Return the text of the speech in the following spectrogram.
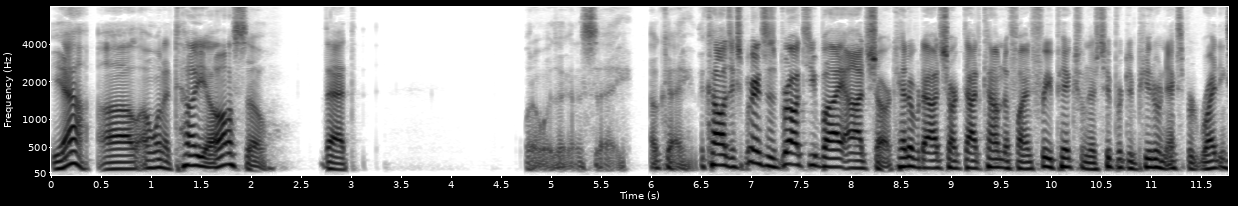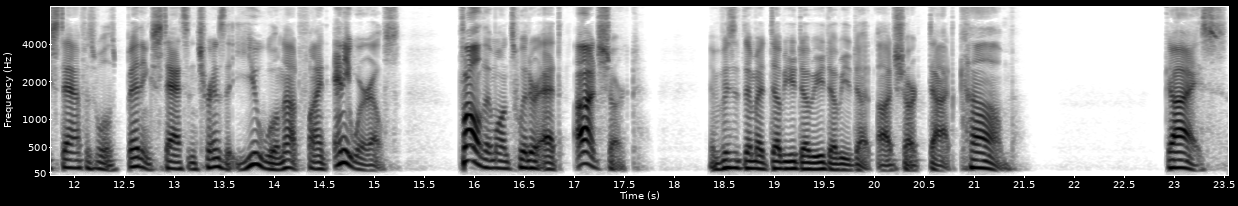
yeah, uh, I want to tell you also that what was I going to say? Okay. The college experience is brought to you by Oddshark. Head over to oddshark.com to find free picks from their supercomputer and expert writing staff, as well as betting stats and trends that you will not find anywhere else. Follow them on Twitter at Oddshark and visit them at www.oddshark.com. Guys,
